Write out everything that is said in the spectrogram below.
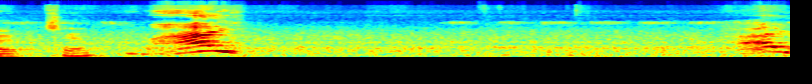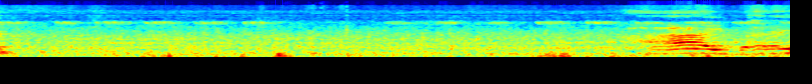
হচ্ছে। ভাই। ভাই। ভাই ভাই।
